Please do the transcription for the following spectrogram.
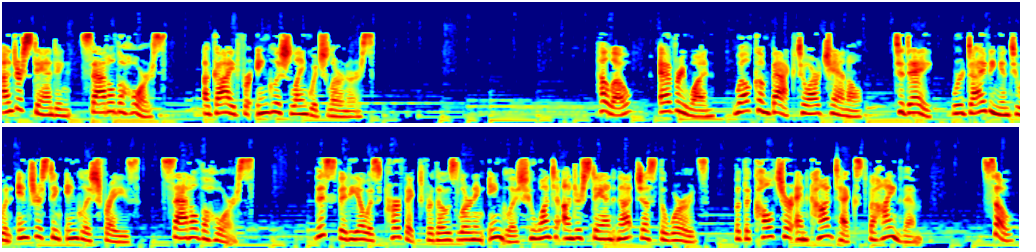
Understanding Saddle the Horse, a guide for English language learners. Hello, everyone. Welcome back to our channel. Today, we're diving into an interesting English phrase, saddle the horse. This video is perfect for those learning English who want to understand not just the words, but the culture and context behind them. So,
